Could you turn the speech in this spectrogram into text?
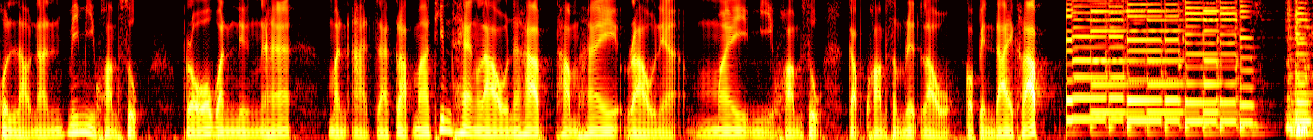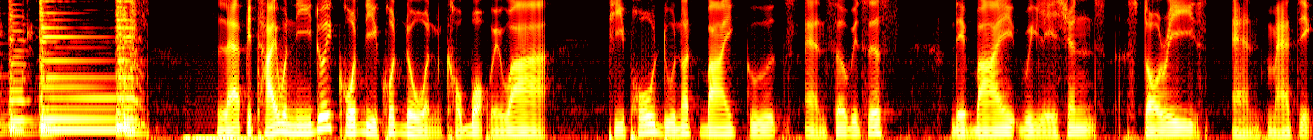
คนเหล่านั้นไม่มีความสุข เพราะว่าวันหนึ่งนะฮะมันอาจจะกลับมาทิ่มแทงเรานะครับทำให้เราเนี่ยไม่มีความสุขกับความสำเร็จเราก็เป็นได้ครับ และปิดท้ายวันนี้ด้วยโคดดีโคดโดน เขาบอกไว้ว่า people do not buy goods and services they buy relations stories and magic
